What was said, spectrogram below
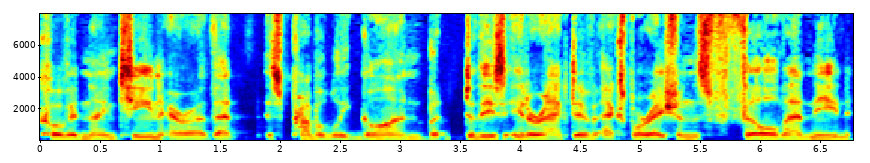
COVID 19 era, that is probably gone, but do these interactive explorations fill that need?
